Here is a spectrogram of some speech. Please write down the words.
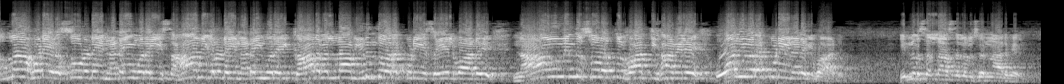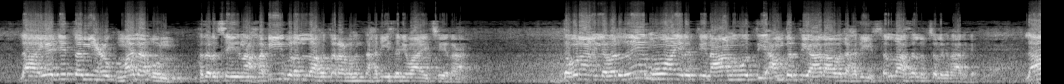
அல்லாஹுடைய ரசூருடைய நடைமுறை சஹாபிகளுடைய நடைமுறை காலமெல்லாம் இருந்து வரக்கூடிய செயல்பாடு. நாமும் இந்த சூரத்து பாத்திகாவிலே ஓதி வரக்கூடிய நிலைப்பாடு. இன்னும் சல்லாசலம் சொன்னார்கள் லா யஜ்தமிஉ மலஉன். ஹதரத் சையதுனா ஹபீப் அல்லாஹு தஆலா வந்து ஹதீஸ் ரிவாயத் செய்றாங்க தபரானில வருது மூவாயிரத்தி நானூத்தி ஐம்பத்தி ஆறாவது ஹதீஸ் சல்லாசலம் சொல்கிறார்கள் லா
